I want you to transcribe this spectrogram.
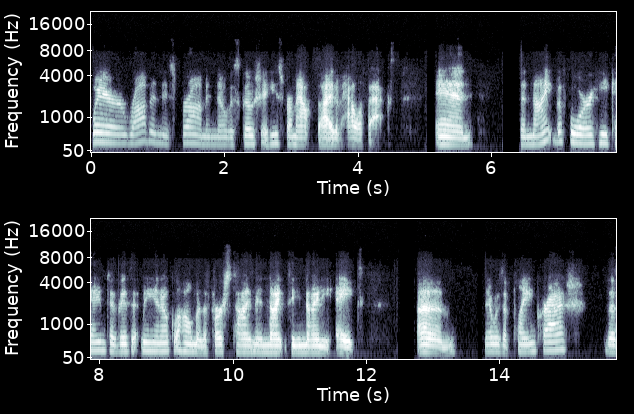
where Robin is from in Nova Scotia, he's from outside of Halifax, and the night before he came to visit me in Oklahoma the first time in 1998, um, there was a plane crash, the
